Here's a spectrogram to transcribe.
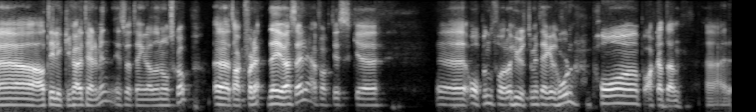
At de liker karakteren min i 71 grader no-scope. Uh, takk for det. Det gjør jeg selv. Jeg er faktisk åpen for å hute mitt eget horn på, på akkurat den. Er,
